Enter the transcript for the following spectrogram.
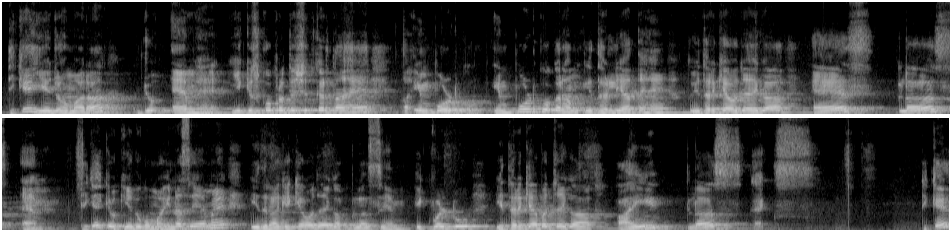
ठीक है? ये जो हमारा, जो एम है, ये किसको प्रदर्शित करता है? इम्पोर्ट को। इम्पोर्ट को अगर हम इधर ले आते हैं तो इधर क्या हो जाएगा? एस प्लस एम ठीक है, क्योंकि ये देखो माइनस एम है, इधर आके क्या हो जाएगा? प्लस एम इक्वल टू इधर क्या बचेगा? आई प्लस एक्स ठीक है?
